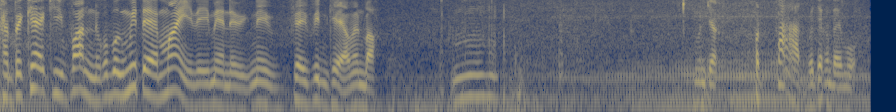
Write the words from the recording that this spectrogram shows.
คันไปแค่ขี้ฟันก็เบิ่งไมีแต่ไม้เลยแม่ในในเฟฟินแขวมันบอืมมันจะฟัดฟาดไปจังได๋บ่เคย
